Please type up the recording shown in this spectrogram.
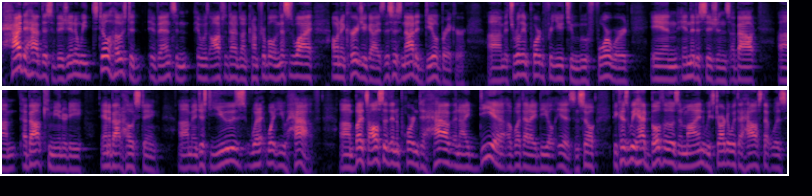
had to have this vision, and we still hosted events, and it was oftentimes uncomfortable. And this is why I want to encourage you guys. This is not a deal breaker. Um, it's really important for you to move forward in in the decisions about um, about community and about hosting, um, and just use what, what you have. Um, but it's also then important to have an idea of what that ideal is. And so, because we had both of those in mind, we started with a house that was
